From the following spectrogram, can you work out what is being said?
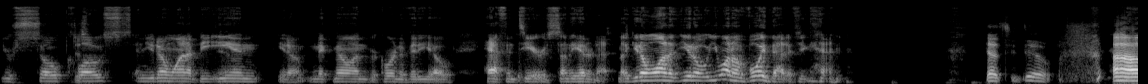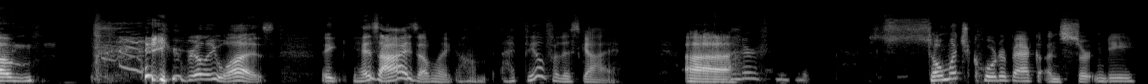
you're so close, and you don't want to be Ian, you know, McMillan recording a video half in tears on the internet. Like you don't want to, you know, you want to avoid that if you can. Yes, you do. Um, he really was. Like his eyes, I'm like, um, I feel for this guy. I Uh, so much quarterback uncertainty.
